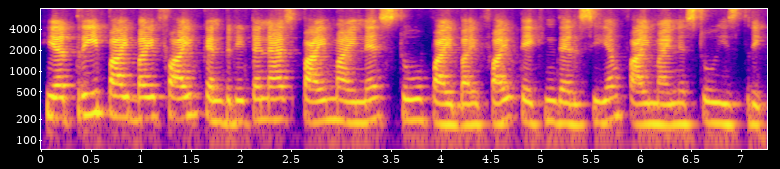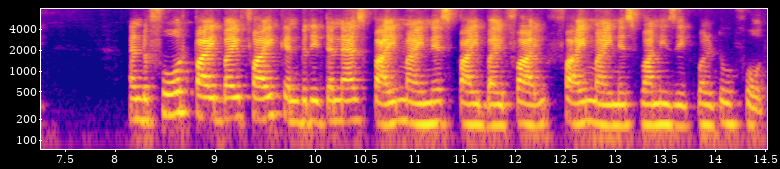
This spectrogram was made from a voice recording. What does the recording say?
Here 3 pi by 5 can be written as pi minus 2 pi by 5 taking the LCM 5 minus 2 is 3. And 4 pi by 5 can be written as pi minus pi by 5. 5 minus 1 is equal to 4.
